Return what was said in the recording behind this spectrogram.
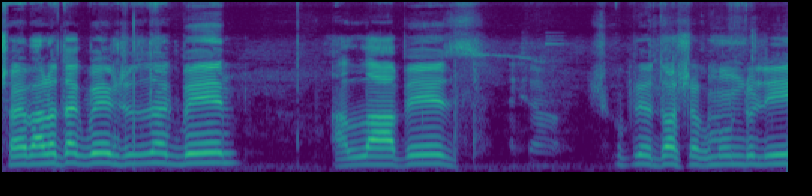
সবাই ভালো থাকবেন সুস্থ থাকবেন। আল্লাহ হাফেজ। সুপ্রিয় দর্শক মণ্ডলী।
